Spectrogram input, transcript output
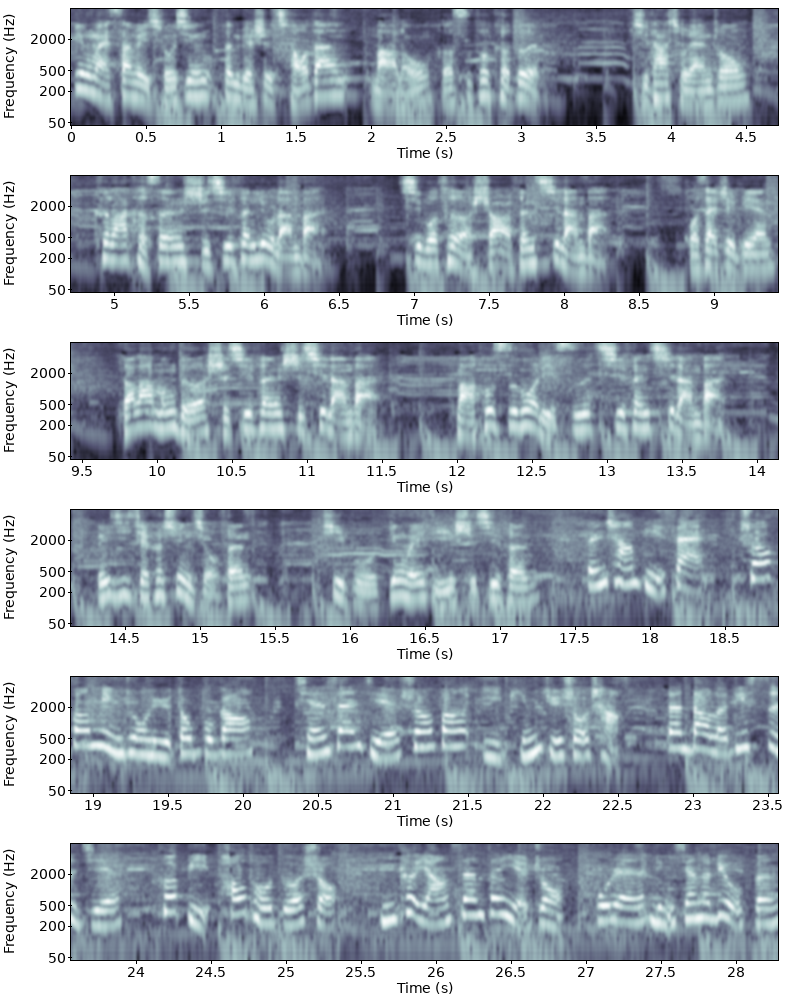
另外三位球星分别是乔丹、马龙和斯托克顿。其他球员中，克拉克森十七分六篮板，希伯特十二分七篮板。活塞这边，德拉蒙德十七分十七篮板，马库斯莫里斯七分七篮板，雷吉杰克逊九分，替补丁维迪十七分。本场比赛双方命中率都不高，前三节双方以平局收场，但到了第四节，科比抛投得手，尼克杨三分也中，湖人领先了六分。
